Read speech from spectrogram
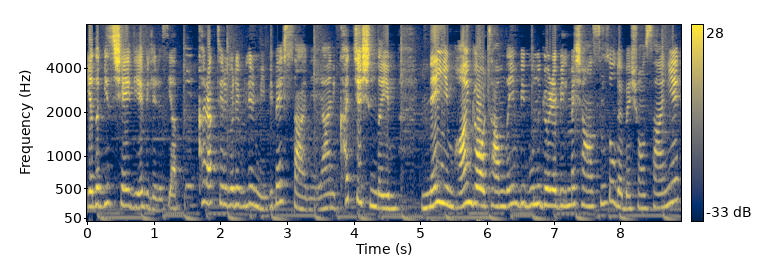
Ya da biz şey diyebiliriz. Ya bir karakteri görebilir miyim? Bir 5 saniye. Yani kaç yaşındayım? Neyim? Hangi ortamdayım? Bir bunu görebilme şansımız oluyor 5-10 saniye.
